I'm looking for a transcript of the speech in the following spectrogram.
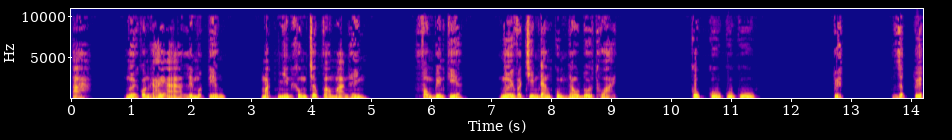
À, người con gái à lên một tiếng, mắt nhìn không chớp vào màn hình. Phòng bên kia, người và chim đang cùng nhau đối thoại. Cúc cù cu cu. Tuyệt, rất tuyệt.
